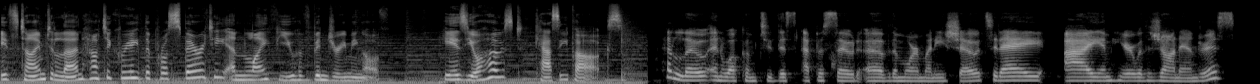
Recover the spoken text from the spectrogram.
It's time to learn how to create the prosperity and life you have been dreaming of. Here's your host, Cassie Parks. Hello, and welcome to this episode of the More Money Show. Today, I am here with Jean Andres,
